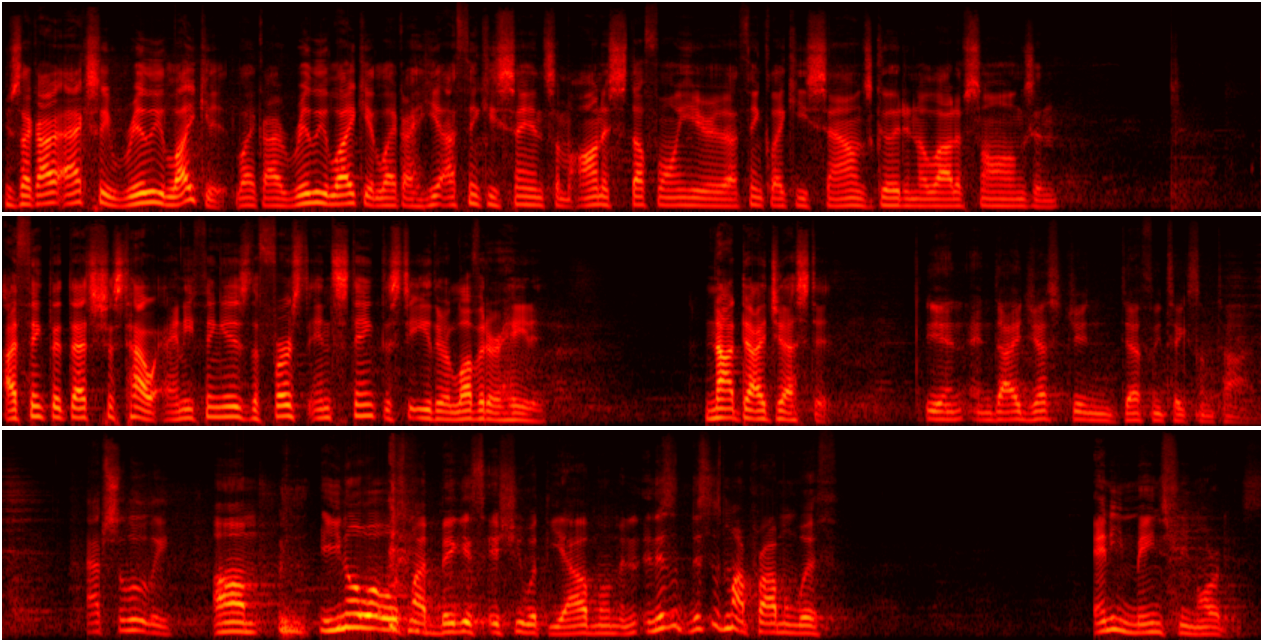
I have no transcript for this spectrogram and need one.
He was like, I actually really like it. Like I really like it. Like I, he, I think he's saying some honest stuff on here. I think like he sounds good in a lot of songs, and I think that that's just how anything is. The first instinct is to either love it or hate it, not digest it. Yeah, and, and digestion definitely takes some time. Absolutely. Um, you know what was my biggest issue with the album, and, and this is this is my problem with any mainstream artist.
